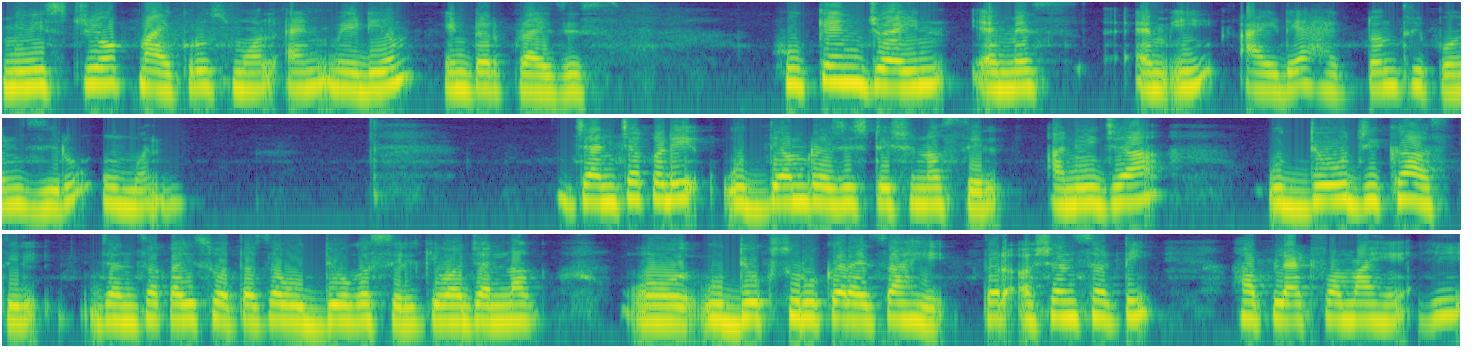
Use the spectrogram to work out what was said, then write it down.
ministry of micro small and medium enterprises who can join M S M E idea hackathon three point zero women ज्यांच्याकडे उद्यम रजिस्ट्रेशन असेल आणि ज्या उद्योजिका असतील ज्यांचा काही स्वतःचा उद्योग असेल किंवा ज्यांना उद्योग सुरू करायचा आहे तर अशांसाठी हा प्लॅटफॉर्म आहे. ही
